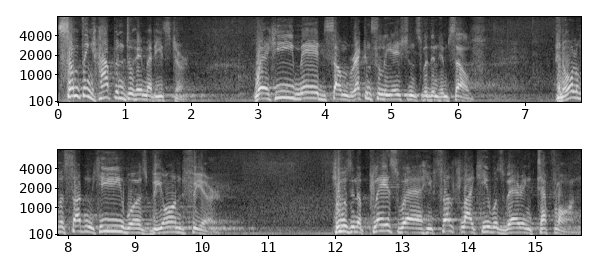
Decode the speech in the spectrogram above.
Something happened to him at Easter where he made some reconciliations within himself. And all of a sudden he was beyond fear. He was in a place where he felt like he was wearing Teflon.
